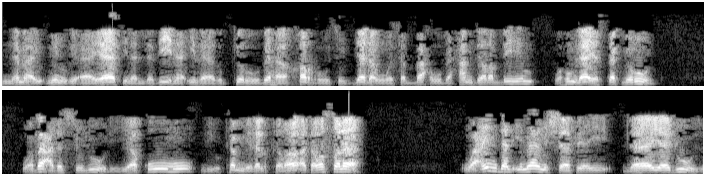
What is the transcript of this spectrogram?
إنما يؤمن بآياتنا الذين إذا ذكروا بها خروا سجدا وسبحوا بحمد ربهم وهم لا يستكبرون. وبعد السجود يقوم ليكمل القراءة والصلاة. وعند الإمام الشافعي لا يجوز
